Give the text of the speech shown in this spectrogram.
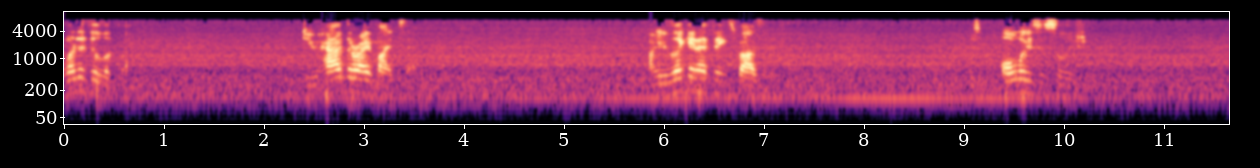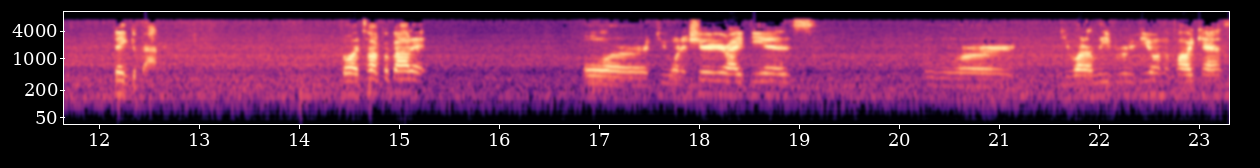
What does it look like? Do you have the right mindset? Are you looking at things positive? There's always a solution. Think about it. If you want to talk about it, or if you want to share your ideas, or do you want to leave a review on the podcast,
